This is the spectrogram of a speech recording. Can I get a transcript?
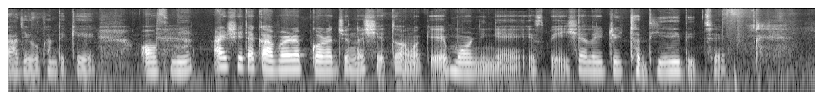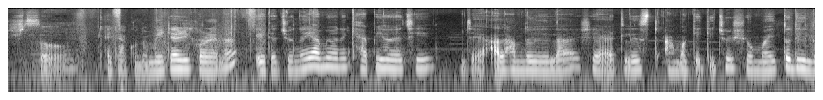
কাজের ওখান থেকে অফ নিই আর সেটা কাভার আপ করার জন্য সে তো আমাকে মর্নিংয়ে স্পেশাল এই ট্রিটটা দিয়েই দিচ্ছে। সো এটা কোনো মেটারই করে না। এটার জন্যই আমি অনেক হ্যাপি হয়েছি যে আলহামদুলিল্লাহ সে অ্যাটলিস্ট আমাকে কিছু সময় তো দিল।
